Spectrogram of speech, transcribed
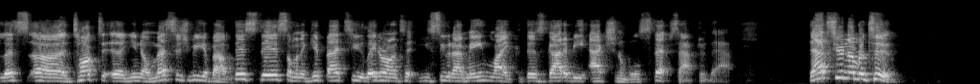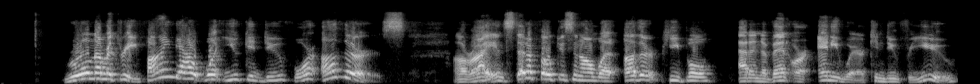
let's uh, talk to uh, you know message me about this this. I'm gonna get back to you later on. To you see what I mean? Like there's got to be actionable steps after that. That's your number two. Rule number three: find out what you can do for others. All right, instead of focusing on what other people at an event or anywhere can do for you,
